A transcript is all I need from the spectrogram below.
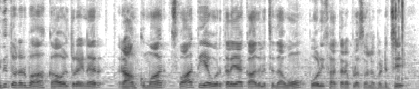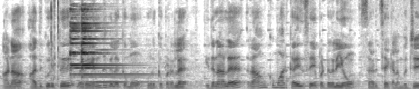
இது தொடர்பாக காவல்துறையினர் ராம்குமார் சுவாத்தியை ஒரு தலையாக காதலிச்சதாகவும் போலீஸார் தரப்பில் சொல்லப்பட்டுச்சு. ஆனால் அது குறித்து வேறு எந்த விளக்கமும் கொடுக்கப்படலை. இதனால் ராம்குமார் கைது செய்யப்பட்டதுலேயும் சர்ச்சை கிளம்புச்சு.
